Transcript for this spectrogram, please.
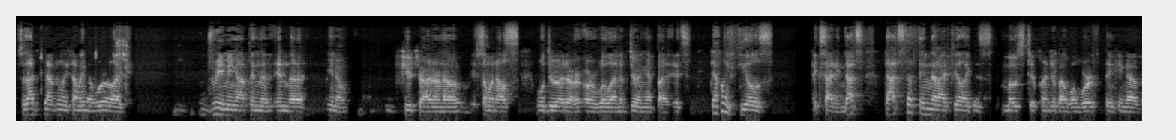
So that's definitely something that we're like dreaming up in the in the you know future. I don't know if someone else will do it or, or will end up doing it, but it's definitely feels exciting. That's that's the thing that I feel like is most different about what we're thinking of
